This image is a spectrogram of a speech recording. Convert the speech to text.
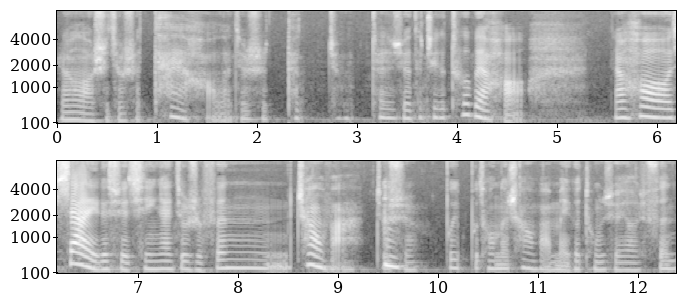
然后老师就说太好了，就是他就他就觉得这个特别好。然后下一个学期应该就是分唱法，就是不不同的唱法，每个同学要分。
